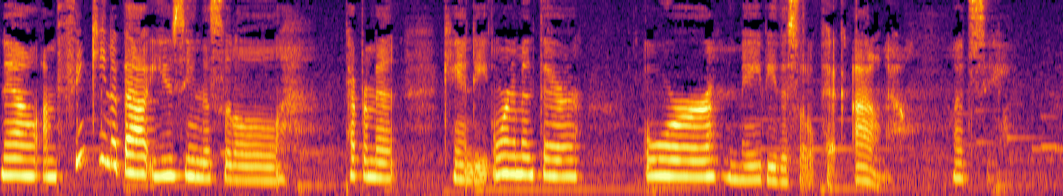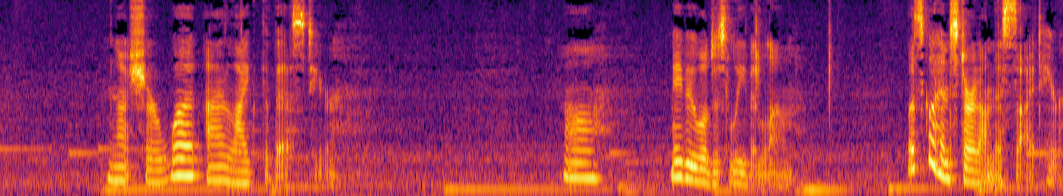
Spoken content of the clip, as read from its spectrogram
Now I'm thinking about using this little peppermint candy ornament there or maybe this little pick. I don't know. Let's see. I'm not sure what I like the best here. Uh, maybe we'll just leave it alone. Let's go ahead and start on this side here.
